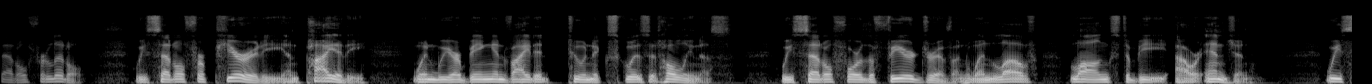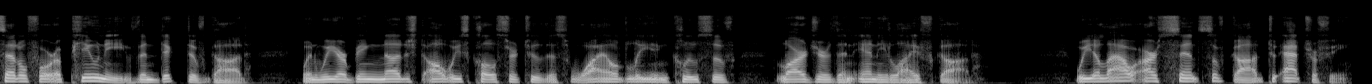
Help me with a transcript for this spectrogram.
settle for little. We settle for purity and piety when we are being invited to an exquisite holiness. We settle for the fear driven when love longs to be our engine. We settle for a puny, vindictive God when we are being nudged always closer to this wildly inclusive, larger than any life God. We allow our sense of God to atrophy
